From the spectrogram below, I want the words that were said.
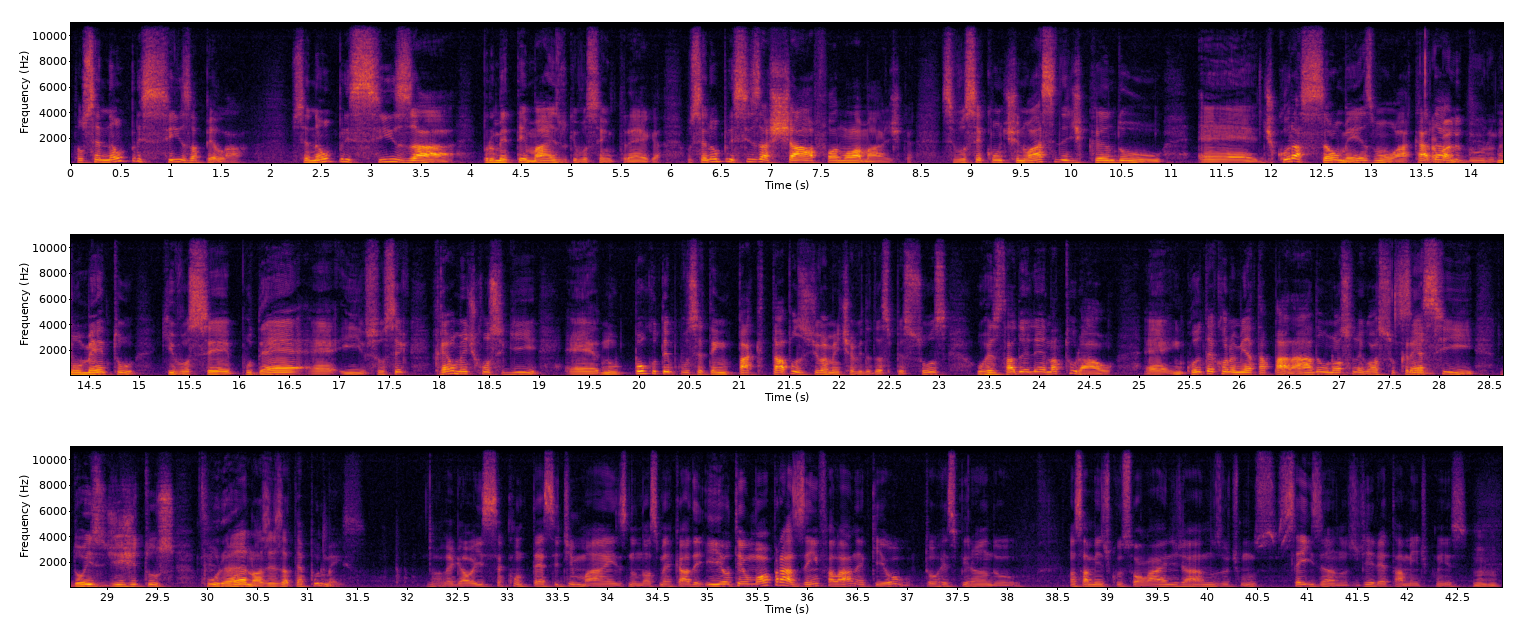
Então você não precisa apelar, você não precisa prometer mais do que você entrega, você não precisa achar a fórmula mágica. Se você continuar se dedicando é, de coração mesmo a cada duro, né? momento que você puder é, e se você realmente conseguir é, no pouco tempo que você tem impactar positivamente a vida das pessoas, o resultado ele é natural é, enquanto a economia está parada, o nosso negócio Sim. cresce dois dígitos por ano, às vezes até por mês. Legal, isso acontece demais no nosso mercado. E eu tenho o maior prazer em falar, né? Que eu estou respirando lançamento de curso online já nos últimos seis anos, diretamente com isso. Uhum.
